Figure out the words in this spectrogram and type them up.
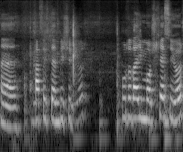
He, hafiften pişiriyor. Burada da immoş kesiyor.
